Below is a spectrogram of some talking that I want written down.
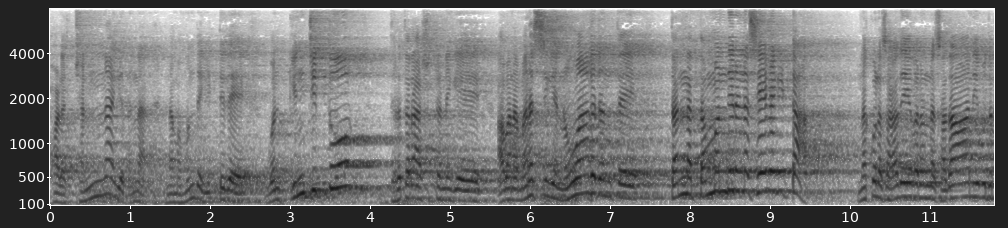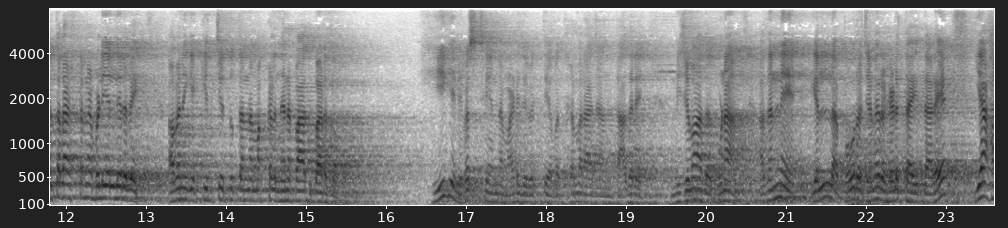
ಬಹಳ ಚೆನ್ನಾಗಿ ಅದನ್ನು ನಮ್ಮ ಮುಂದೆ ಇಟ್ಟಿದೆ. ಒಂದು ಕಿಂಚಿತ್ತೂ ಧೃತರಾಷ್ಟ್ರನಿಗೆ ಅವನ ಮನಸ್ಸಿಗೆ ನೋವಾಗದಂತೆ ತನ್ನ ತಮ್ಮಂದಿರನ ಸೇವೆಗಿಟ್ಟ ನಕುಲ ಸಹದೇವರನ್ನು ಸದಾ ನೀವು ಧೃತರಾಷ್ಟ್ರನ ಬಳಿಯಲ್ಲಿರಬೇಕು. ಅವನಿಗೆ ಕಿಂಚಿತ್ತು ತನ್ನ ಮಕ್ಕಳ ನೆನಪಾಗಬಾರದು. ಹೀಗೆ ವ್ಯವಸ್ಥೆಯನ್ನು ಮಾಡಿದ ವ್ಯಕ್ತಿ ಅವ ಧರ್ಮರಾಜ ಅಂತಾದರೆ ನಿಜವಾದ ಗುಣ. ಅದನ್ನೇ ಎಲ್ಲ ಪೌರ ಜನರು ಹೇಳ್ತಾ ಇದ್ದಾರೆ. ಯಹ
